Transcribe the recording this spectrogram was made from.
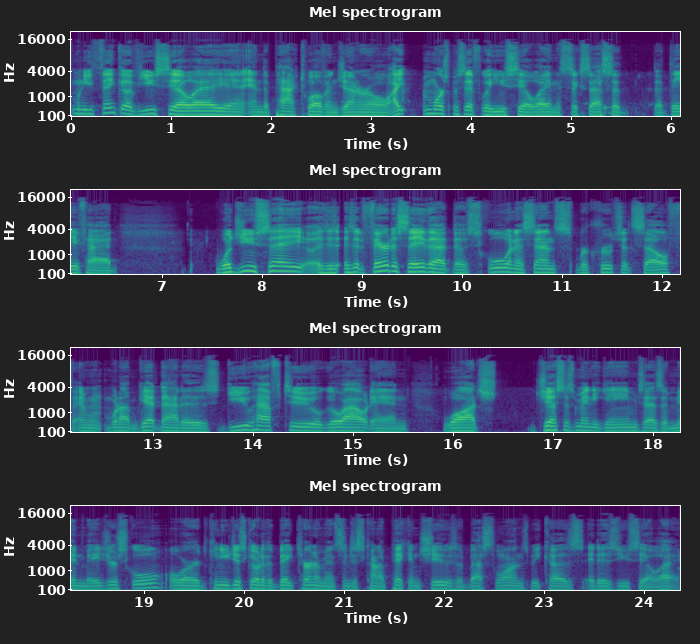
when you think of UCLA and, and the Pac-12 in general, I more specifically UCLA and the success that, that they've had, would you say is, is it fair to say that the school in a sense recruits itself? And what I'm getting at is, do you have to go out and watch just as many games as a mid-major school, or can you just go to the big tournaments and just kind of pick and choose the best ones because it is UCLA?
